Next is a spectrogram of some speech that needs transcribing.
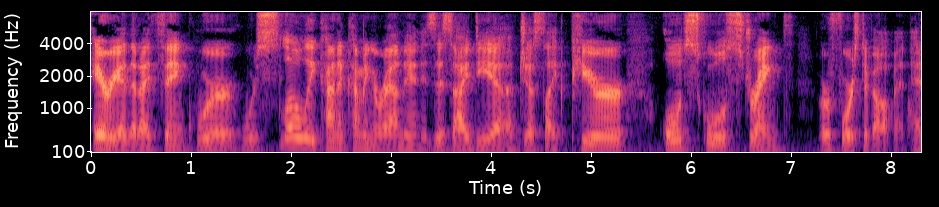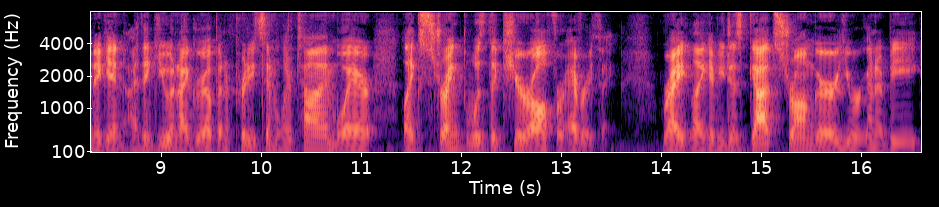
area that I think we're we're slowly kind of coming around in is this idea of just like pure old school strength or force development. And again, I think you and I grew up in a pretty similar time where like strength was the cure all for everything, right? Like if you just got stronger, you were going to be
